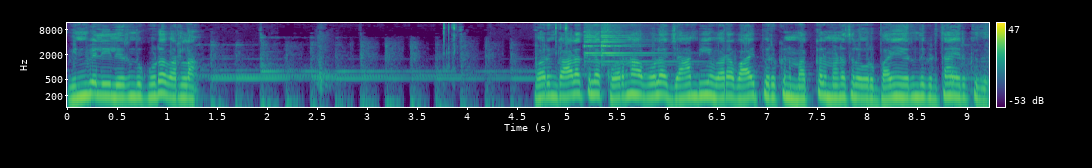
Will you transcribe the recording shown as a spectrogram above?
விண்வெளியிலிருந்து கூட வரலாம். வருங்காலத்தில் கொரோனா போல் ஜாம்பியும் வர வாய்ப்பு இருக்குன்னு மக்கள் மனசில் ஒரு பயம் இருந்துக்கிட்டு தான் இருக்குது.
